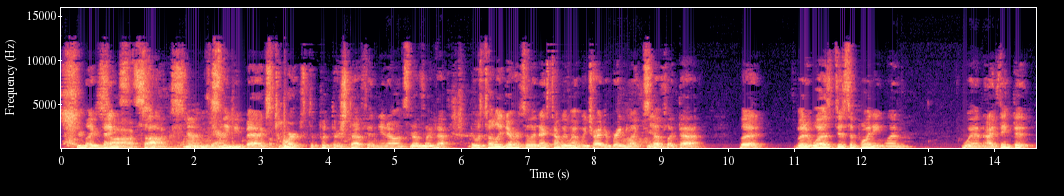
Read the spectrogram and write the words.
mm-hmm. like things, Socks. socks, Yeah. and sleeping bags, tarps to put their stuff in, you know, and stuff like mm-hmm. that. It was totally different. So the next time we went, we tried to bring like stuff like that. But but it was disappointing when when I think that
